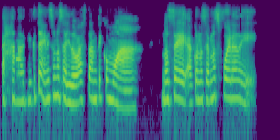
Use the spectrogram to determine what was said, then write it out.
Ajá, creo que también eso nos ayudó bastante como a, no sé, a conocernos fuera de,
